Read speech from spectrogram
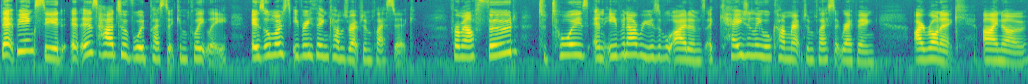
That being said, it is hard to avoid plastic completely, as almost everything comes wrapped in plastic. From our food to toys and even our reusable items occasionally will come wrapped in plastic wrapping, Ironic, I know.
